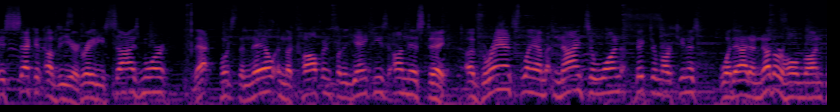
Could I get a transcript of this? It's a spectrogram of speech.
his second of the year. Grady Sizemore, that puts the nail in the coffin for the Yankees on this day. A grand slam, 9 to 1. Victor Martinez would add another home run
